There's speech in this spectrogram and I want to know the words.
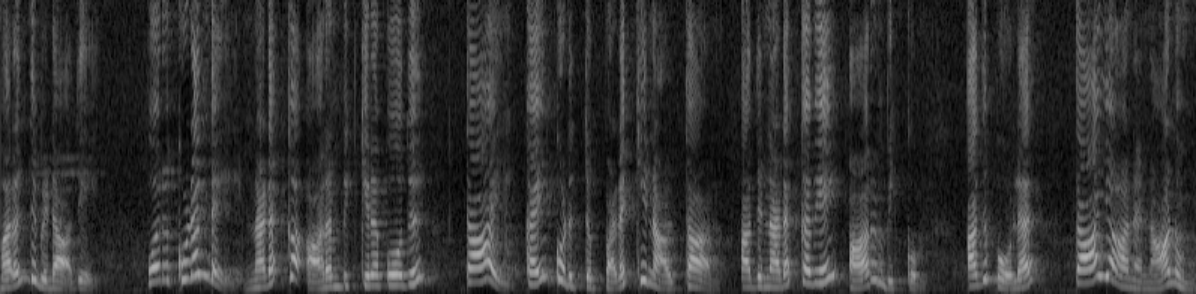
மறந்துவிடாதே ஒரு குழந்தை நடக்க ஆரம்பிக்கிற போது தாய் கை கொடுத்து பழக்கினால்தான் அது நடக்கவே ஆரம்பிக்கும். அதுபோல தாயான நானும்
